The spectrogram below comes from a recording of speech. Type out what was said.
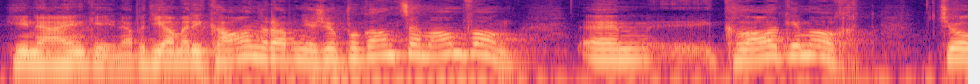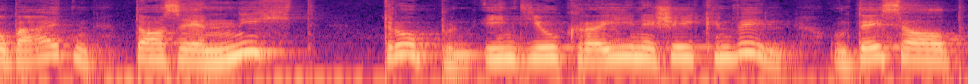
hineingehen. Aber die Amerikaner haben ja schon von ganz am Anfang ähm, klar gemacht, Joe Biden, dass er nicht Truppen in die Ukraine schicken will. Und deshalb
